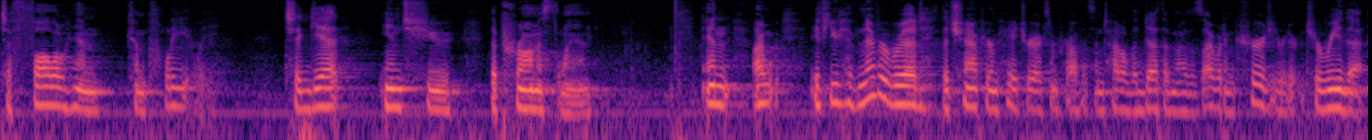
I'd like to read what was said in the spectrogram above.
to follow Him completely, to get into the promised land. And I, if you have never read the chapter in Patriarchs and Prophets entitled The Death of Moses, I would encourage you to, read that.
